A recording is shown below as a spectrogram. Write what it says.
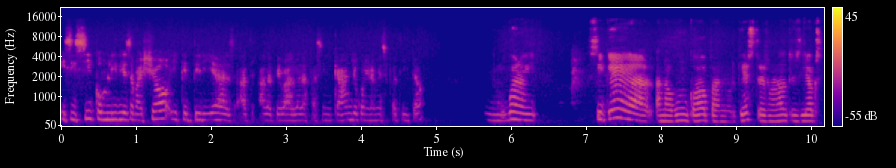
i si sí, com lidies amb això i què et diries a, a la teva Alba de fa 5 anys o quan era més petita? Mm, Bueno, sí que en algun cop en orquestres o en altres llocs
